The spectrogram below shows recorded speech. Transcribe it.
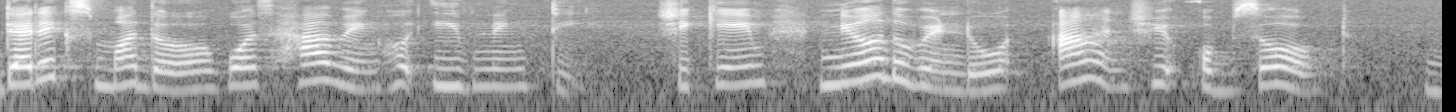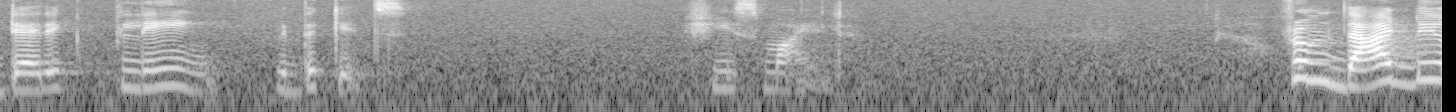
Derek's mother was having her evening tea. She came near the window and she observed Derek playing with the kids. She smiled. From that day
